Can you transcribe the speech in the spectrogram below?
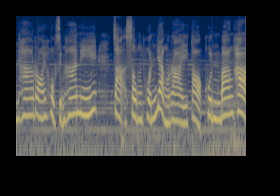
2565 นี้ จะส่งผลอย่างไรต่อคุณบ้างค่ะ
